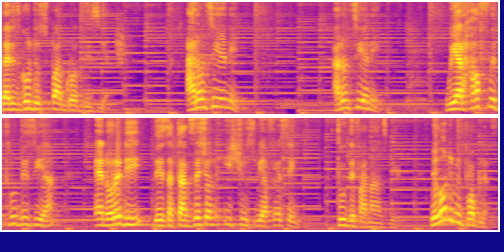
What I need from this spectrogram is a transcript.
that is going to spark growth this year? I don't see any. I don't see any. We are halfway through this year, and already there's a taxation issues we are facing through the finance bill. We're going to be problems.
